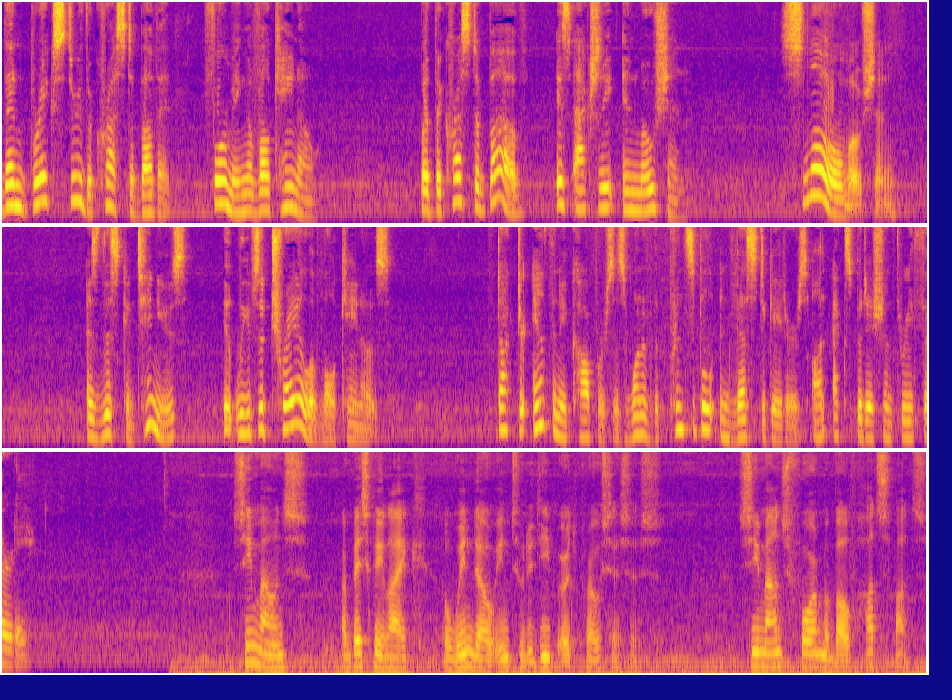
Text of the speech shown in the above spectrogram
then breaks through the crust above it, forming a volcano. But the crust above is actually in motion. Slow motion. As this continues, it leaves a trail of volcanoes. Dr. Anthony Koppers is one of the principal investigators on Expedition 330. Seamounts are basically like a window into the deep earth processes. Seamounts form above hotspots.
